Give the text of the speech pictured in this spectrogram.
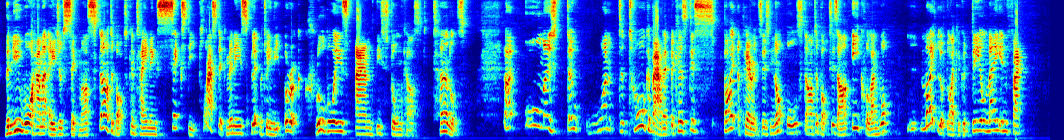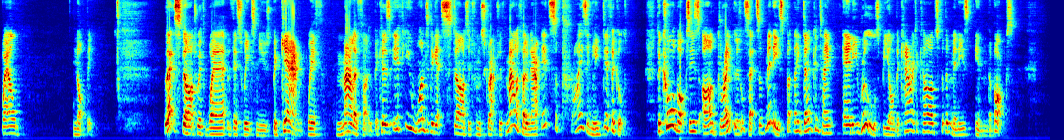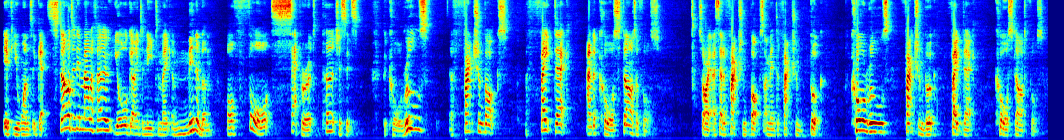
the new Warhammer Age of Sigmar starter box containing 60 plastic minis split between the Orruk Kruleboyz and the Stormcast Eternals. I almost don't want to talk about it because, despite appearances, not all starter boxes are equal, and what might look like a good deal may, in fact, well, not be. Let's start with where this week's news began with Malifaux, because if you wanted to get started from scratch with Malifaux now, it's surprisingly difficult. The core boxes are great little sets of minis, but they don't contain any rules beyond the character cards for the minis in the box. If you want to get started in Malifaux, you're going to need to make a minimum of four separate purchases the core rules, a faction box, a fate deck, and a core starter force. Sorry, I said a faction box, I meant a faction book. Core rules, faction book, fate deck, core starter force.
